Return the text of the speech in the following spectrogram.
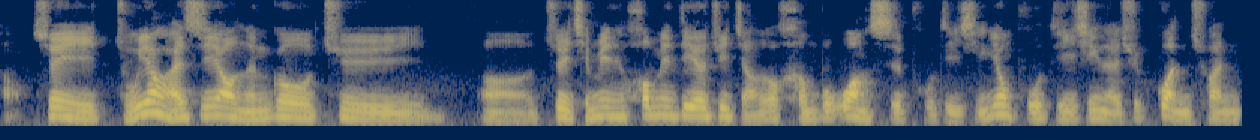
好，所以主要还是要能够去呃，最前面后面第二句讲说，恒不忘失菩提心，用菩提心来去贯穿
